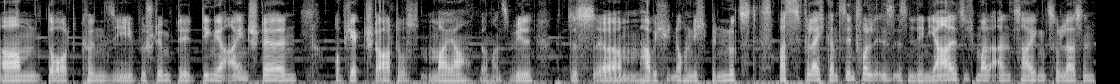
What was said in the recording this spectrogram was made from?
Ähm, dort können Sie bestimmte Dinge einstellen. Objektstatus, naja, wenn man es will. Das ähm, habe ich noch nicht benutzt. Was vielleicht ganz sinnvoll ist, ist ein Lineal sich mal anzeigen zu lassen.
